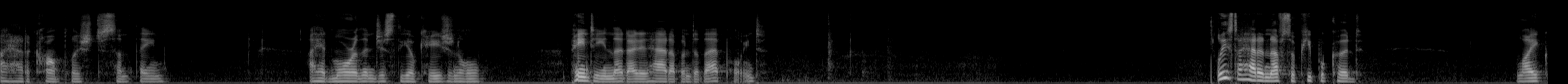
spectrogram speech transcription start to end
I had accomplished something. I had more than just the occasional painting that I had had up until that point. At least I had enough so people could like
